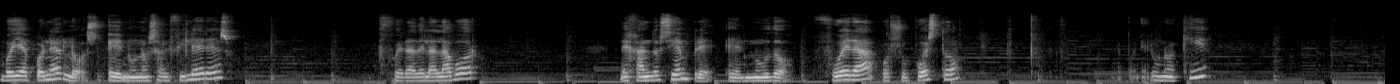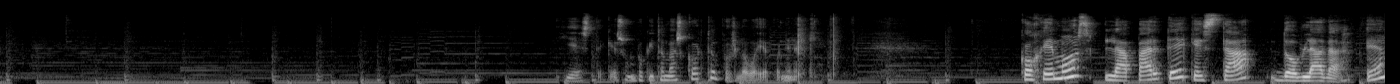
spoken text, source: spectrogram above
Voy a ponerlos en unos alfileres fuera de la labor dejando siempre el nudo fuera por supuesto. Voy a poner uno aquí y este que es un poquito más corto pues lo voy a poner aquí. Cogemos la parte que está doblada ¿eh?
